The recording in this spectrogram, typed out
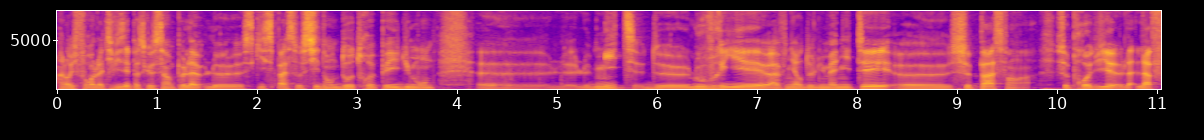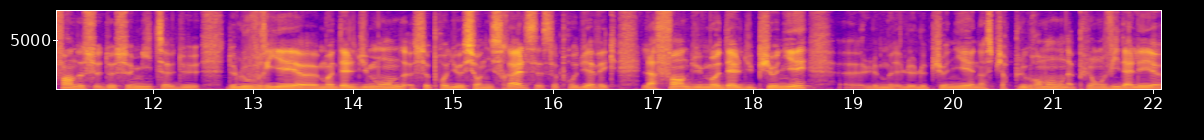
alors il faut relativiser parce que c'est un peu ce qui se passe aussi dans d'autres pays du monde. Euh, le, mythe de l'ouvrier à venir de l'humanité euh, se passe, enfin se produit, la, fin de ce, mythe de l'ouvrier euh, modèle du monde se produit aussi en Israël, ça se produit avec la fin du modèle du pionnier. Le, pionnier n'inspire plus grand monde, on n'a plus envie d'aller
